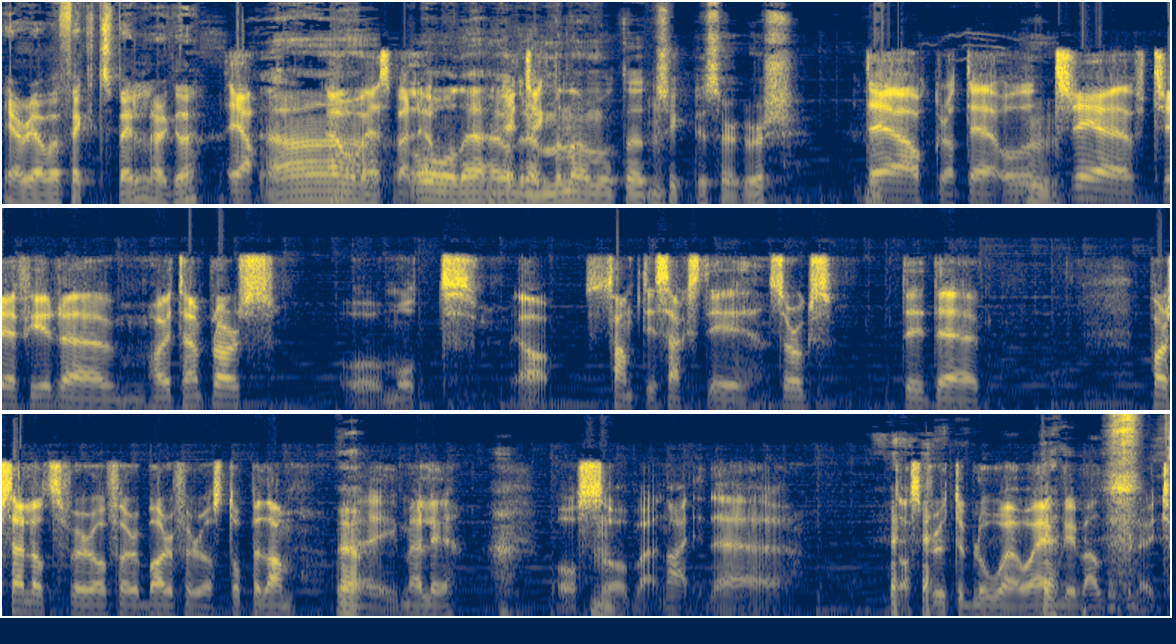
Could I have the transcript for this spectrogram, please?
Area of Effect-spill, er det ikke det? Ja. ja. Spill, ja. Oh, det er jo Helt drømmen da, mot et mm. skikkelig Zerg Rush. Det er akkurat det. Og tre-fire tre, High Templars og mot ja, 50-60 Zergs. Det, det par sellouts for, for, bare for å stoppe dem ja. Eh, i Melly. Og så mm. bare Nei, det da spruter blodet, og jeg blir veldig fornøyd.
